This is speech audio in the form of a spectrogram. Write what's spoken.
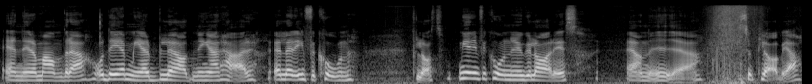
än i de andra. Och det är mer blödningar här, eller infektion. Förlåt, mer infektion i jugularis än i eh, subclavia.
